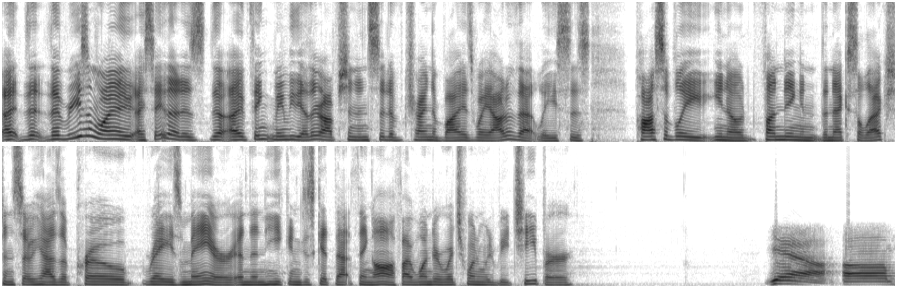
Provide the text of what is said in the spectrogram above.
I, the the reason why I, I say that is that I think maybe the other option instead of trying to buy his way out of that lease is possibly you know funding in the next election so he has a pro Rays mayor and then he can just get that thing off. I wonder which one would be cheaper. Yeah, um,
